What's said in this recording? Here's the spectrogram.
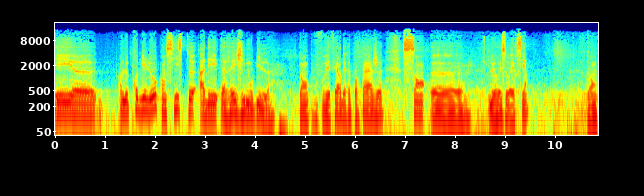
Et le premier lot consiste à des régies mobiles. Donc vous pouvez faire des reportages sans euh, le réseau hertzien. Donc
